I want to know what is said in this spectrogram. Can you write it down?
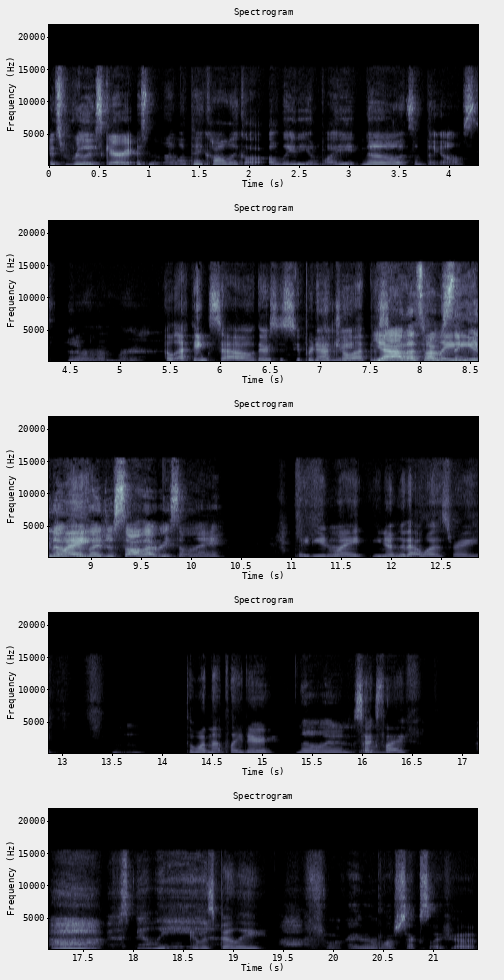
It's really scary. Isn't that what they call like a, a lady in white? No, it's something else. I don't remember. Oh, I think so. There's a supernatural Maybe. episode. Yeah, that's what I was Lady thinking of because I just saw that recently. Lady in yeah. White. You know who Mhm. that was, right? Mm-mm. The one that played her? No, I didn't. Sex um, Life. Oh, it was Billie. It was Billie. Oh, fuck, I haven't watched Sex Life yet.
